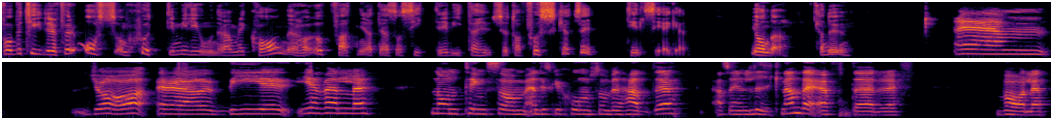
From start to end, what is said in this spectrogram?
vad betyder det för oss om 70 miljoner amerikaner har uppfattningen att den som sitter i Vita huset har fuskat sig till segern? Jonna, kan du? Um, ja, eh, det är väl någonting som, en diskussion som vi hade, alltså en liknande efter valet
